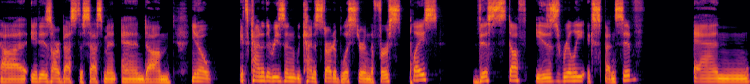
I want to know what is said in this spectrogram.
uh, it is our best assessment. And um, you know, it's kind of the reason we kind of started Blister in the first place. This stuff is really expensive, and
